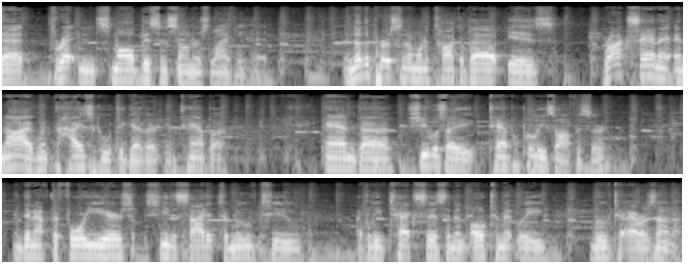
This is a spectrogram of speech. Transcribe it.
that threaten small business owners' livelihood. Another person I want to talk about is Roxana and I went to high school together in Tampa. And uh, she was a Tampa police officer. And then after four years, she decided to move to, I believe, Texas and then ultimately moved to Arizona.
